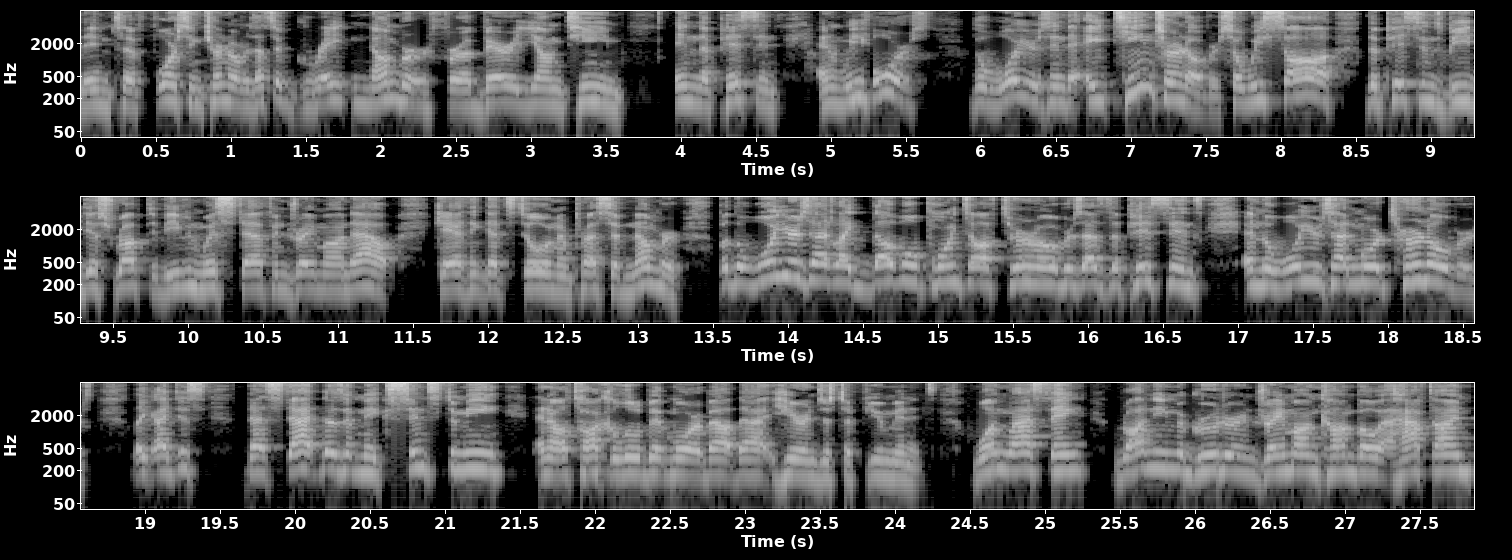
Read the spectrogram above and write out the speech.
into forcing turnovers. That's a great number for a very young team in the Pistons. And we forced the Warriors into 18 turnovers. So we saw the Pistons be disruptive, even with Steph and Draymond out. Okay, I think that's still an impressive number. But the Warriors had like double points off turnovers as the Pistons, and the Warriors had more turnovers. Like I just, that stat doesn't make sense to me. And I'll talk a little bit more about that here in just a few minutes. One last thing Rodney McGruder and Draymond combo at halftime.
